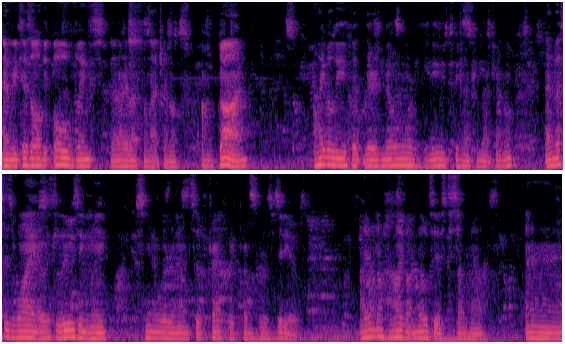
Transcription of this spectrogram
and because all the old links that I left on that channel are gone, I believe that there's no more views to be had from that channel, and this is why I was losing I got noticed somehow, and,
